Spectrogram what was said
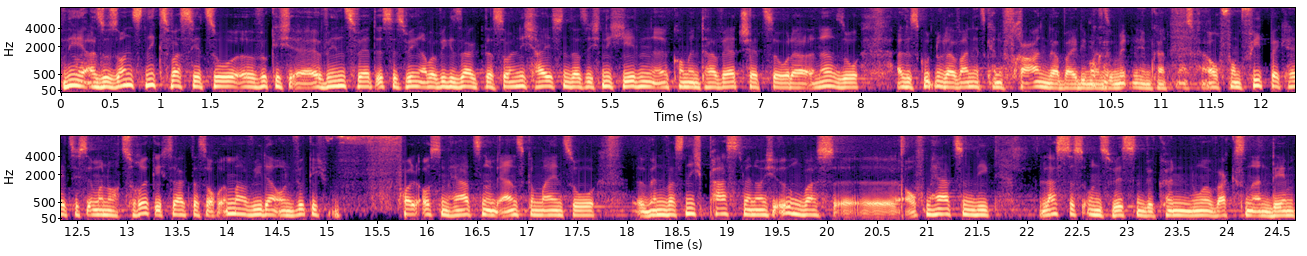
Nee, also sonst nichts, was jetzt so äh, wirklich äh, erwähnenswert ist. Deswegen, aber wie gesagt, das soll nicht heißen, dass ich nicht jeden äh, Kommentar wertschätze oder ne, so alles gut. Nur da waren jetzt keine Fragen dabei, die man Okay. so mitnehmen kann. Auch vom Feedback hält sich immer noch zurück. Ich sage das auch immer wieder und wirklich voll aus dem Herzen und ernst gemeint. So, äh, wenn was nicht passt, wenn euch irgendwas äh, auf dem Herzen liegt. Lasst es uns wissen. Wir können nur wachsen an dem,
